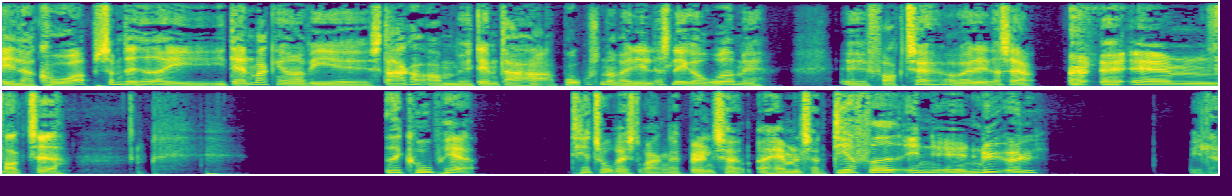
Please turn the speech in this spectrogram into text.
eller Coop, som det hedder i, i Danmark, når vi øh, snakker om øh, dem, der har brosen, og hvad de ellers ligger og ruder med, øh, Fogta, og hvad det ellers er. øhm, Fuck The Coop her, de her to restauranter, Burlington og Hamilton, de har fået en øh, ny øl, eller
